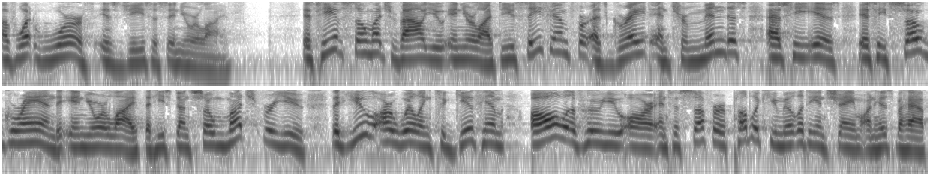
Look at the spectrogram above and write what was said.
Of what worth is Jesus in your life? Is he of so much value in your life? Do you see him for as great and tremendous as he is? Is he so grand in your life that he's done so much for you that you are willing to give him all of who you are and to suffer public humility and shame on his behalf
